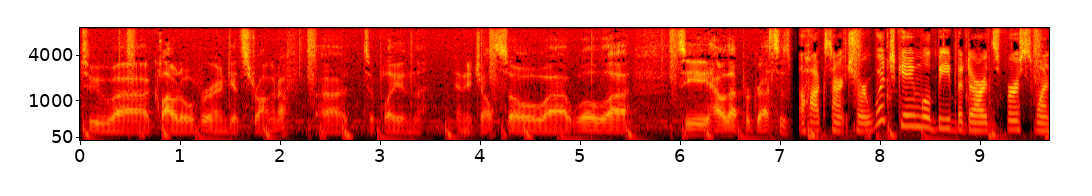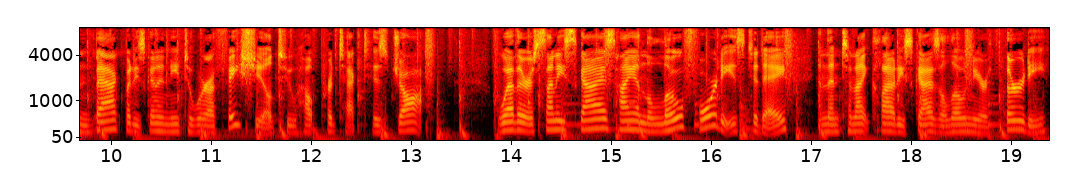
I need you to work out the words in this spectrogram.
to uh, cloud over and get strong enough uh, to play in the NHL. So uh, we'll uh, see how that progresses. The Hawks aren't sure which game will be Bedard's first one back, but he's going to need to wear a face shield to help protect his jaw. Weather sunny skies high in the low 40s today, and then tonight cloudy skies a low near 30,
